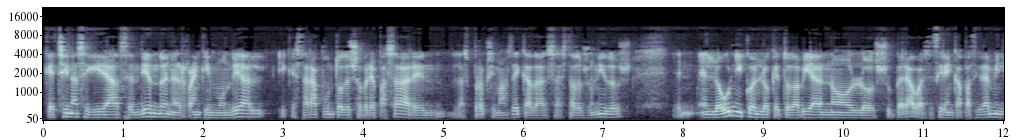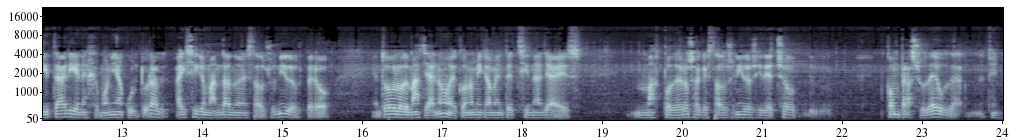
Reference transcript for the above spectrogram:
que China seguirá ascendiendo en el ranking mundial y que estará a punto de sobrepasar en las próximas décadas a Estados Unidos, en, en, lo único en lo que todavía no lo superaba, es decir, en capacidad militar y en hegemonía cultural. Ahí sigue mandando en Estados Unidos, pero en todo lo demás ya no. Económicamente China ya es más poderosa que Estados Unidos y de hecho compra su deuda, en fin.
